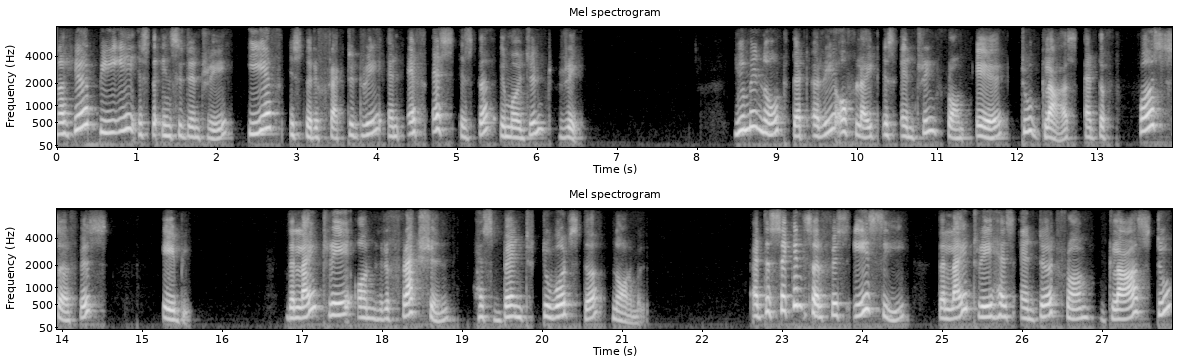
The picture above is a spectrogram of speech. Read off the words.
Now here PE is the incident ray, EF is the refracted ray and FS is the emergent ray. You may note that a ray of light is entering from air to glass at the first surface AB. The light ray on refraction has bent towards the normal. At the second surface AC, the light ray has entered from glass to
